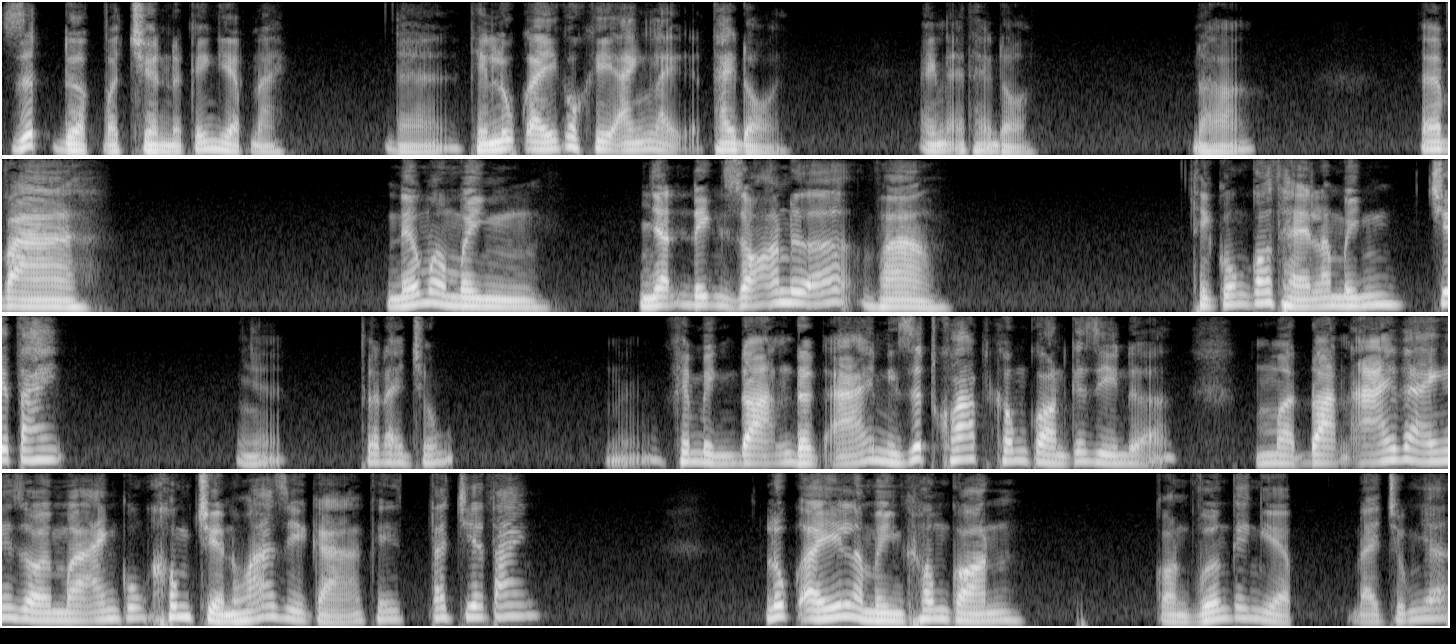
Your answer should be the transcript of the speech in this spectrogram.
dứt được và truyền được cái nghiệp này. Đấy. thì lúc ấy có khi anh lại thay đổi. Anh lại thay đổi. Đó. Và nếu mà mình nhận định rõ nữa vào thì cũng có thể là mình chia tay thưa đại chúng. Khi mình đoạn được ái mình dứt khoát không còn cái gì nữa. Mà đoạn ái với anh ấy rồi mà anh cũng không chuyển hóa gì cả thì ta chia tay. Lúc ấy là mình không còn còn vướng cái nghiệp. Đại chúng nhé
